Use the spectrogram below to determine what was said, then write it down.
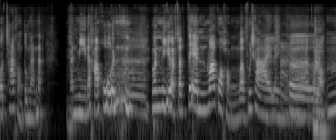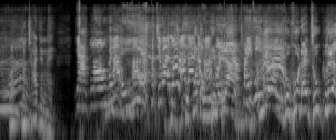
รสชาติของตรงนั้นอะมันมีนะคะคุณเออมันมีแบบชัดเจนมากกว่าของแบบผู้ชายอะไรอย่างเงี้ยเออเอาเหรออืมรสรสชาติยังไง อยากลองไหมล่ะไอ้เหี้ยชิบายรสชาติกูได้พูดตรงนี้ไม่ได้ ไปที่เรื่องกูพูดได้ทุกเรื่อง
